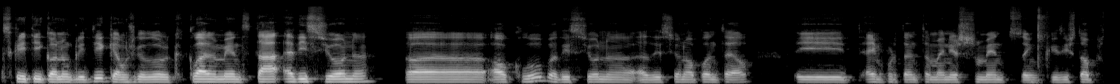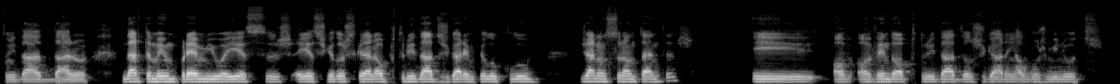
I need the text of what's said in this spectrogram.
se critica ou não critica, é um jogador que claramente está, adiciona uh, ao clube, adiciona, adiciona ao plantel e é importante também nestes momentos em que existe a oportunidade de dar, dar também um prémio a esses, a esses jogadores, se calhar a oportunidade de jogarem pelo clube já não serão tantas e havendo a oportunidade de eles jogarem alguns minutos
